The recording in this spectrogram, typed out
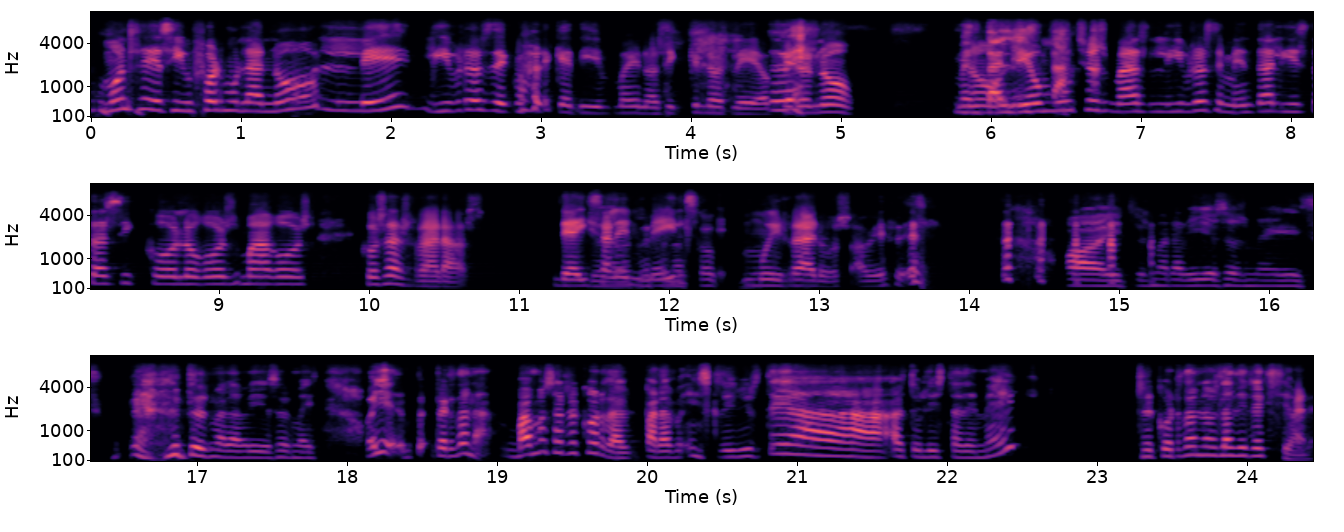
Monse sin fórmula no lee libros de marketing. Bueno, sí que los leo, pero no. No, leo muchos más libros de mentalistas, psicólogos, magos, cosas raras. De ahí salen mails muy raros a veces. Ay, tus maravillosos mails. tus maravillosos mails. Oye, perdona, vamos a recordar, para inscribirte a tu lista de mails, Recuérdanos la dirección.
